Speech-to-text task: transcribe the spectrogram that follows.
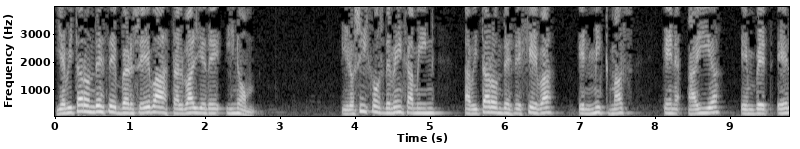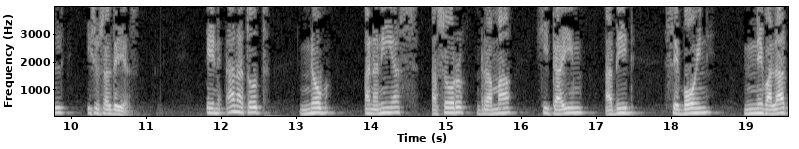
Y habitaron desde Berseba hasta el valle de Inom. Y los hijos de Benjamín habitaron desde Jeba, en Micmas, en Ahía, en Bet-El y sus aldeas. En Anatot, Nob, Ananías, Azor, Ramá, Gitaim, Adid, Seboin, Nebalat,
